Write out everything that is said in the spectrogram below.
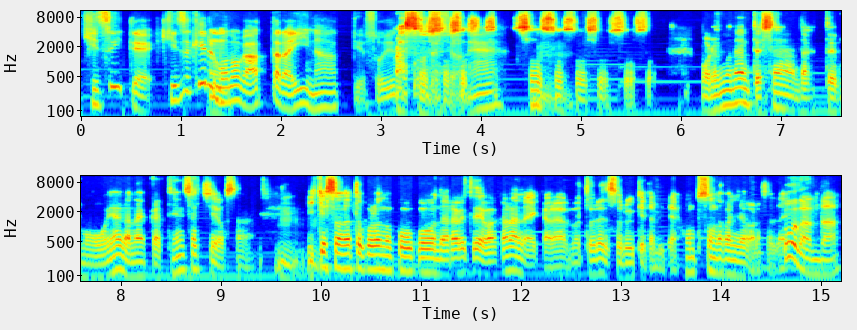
気づいて、気づけるものがあったらいいなっていう、そういうとこあ、ろでそうそうすよね。そうそう。そうそうそうそうそうそう。俺もなんてさ、だってもう親がなんか偏差値をさ、うん。行けそうなところの高校を並べてわからないから、まあ、とりあえずそれ受けたみたいな、ほんとそんな感じだからさ、大そう体なんだ。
